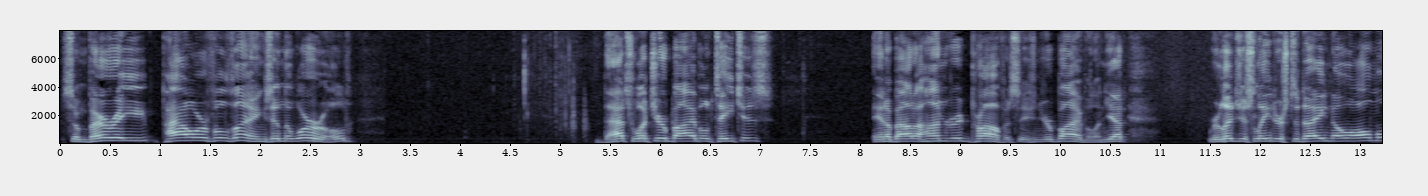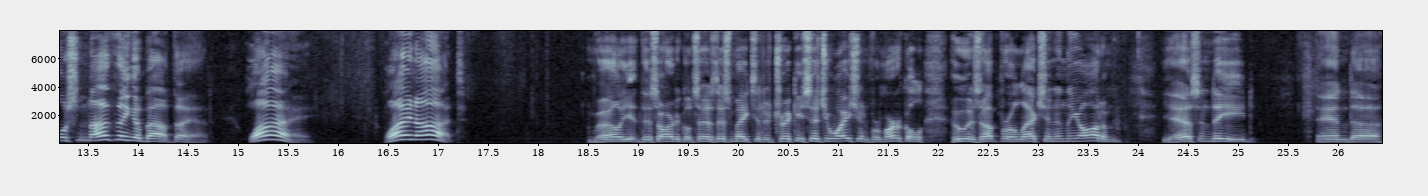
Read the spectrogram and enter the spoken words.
some very powerful things in the world. That's what your Bible teaches in about a hundred prophecies in your Bible. And yet, religious leaders today know almost nothing about that. Why? Why not? Well, this article says this makes it a tricky situation for Merkel, who is up for election in the autumn. Yes, indeed. And uh,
